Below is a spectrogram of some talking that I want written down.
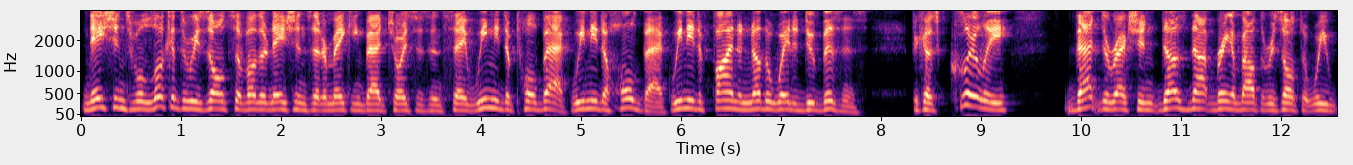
nations will look at the results of other nations that are making bad choices and say, we need to pull back. We need to hold back. We need to find another way to do business. Because clearly, that direction does not bring about the result that we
